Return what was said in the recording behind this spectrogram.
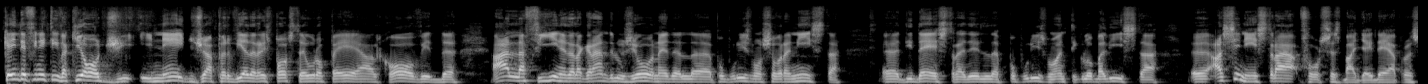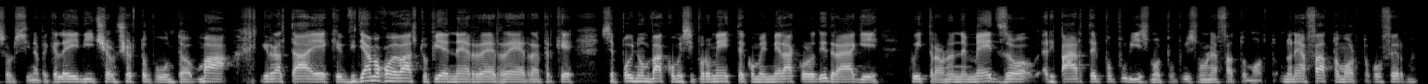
che in definitiva chi oggi inneggia per via della risposta europea al Covid, alla fine della grande illusione del populismo sovranista, eh, di destra e del populismo antiglobalista eh, a sinistra, forse sbaglia idea, professor Sina, perché lei dice a un certo punto, ma in realtà è che vediamo come va sto PNRR, perché se poi non va come si promette, come il miracolo dei Draghi, qui tra un anno e mezzo riparte il populismo, il populismo non è affatto morto. Non è affatto morto, conferma?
